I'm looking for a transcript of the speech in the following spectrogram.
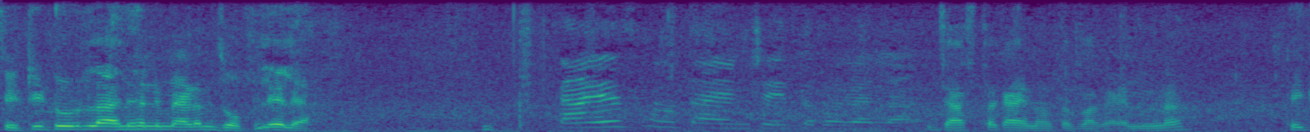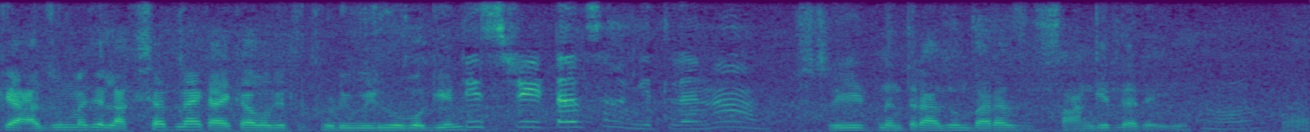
सिटी टूरला आले आणि मॅडम झोपलेल्या. कायच नव्हतं यांच्या इथं बघायला. जास्त काय नव्हतं बघायला ना? ठीक आहे अजून माझ्या लक्षात नाही काय काय बघितलं थोडी व्हिडिओ बघीन. ती स्ट्रीटच सांगितलं ना. स्ट्रीट नंतर अजून बऱ्याच सांगितलं ते हो. हां.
